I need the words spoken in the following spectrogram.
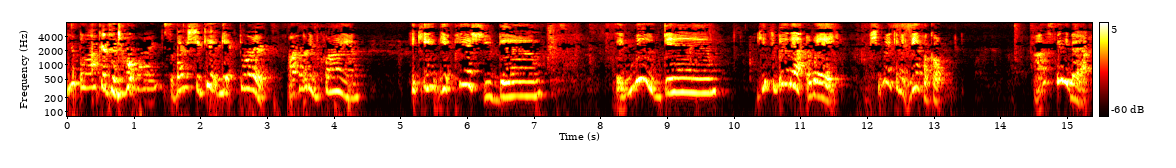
You blocking the doorway. Sebastian can't get through. I heard him crying. He can't get past you, dumb. Say, move, dumb. Get your butt out of the way. She's making it difficult. I see that.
